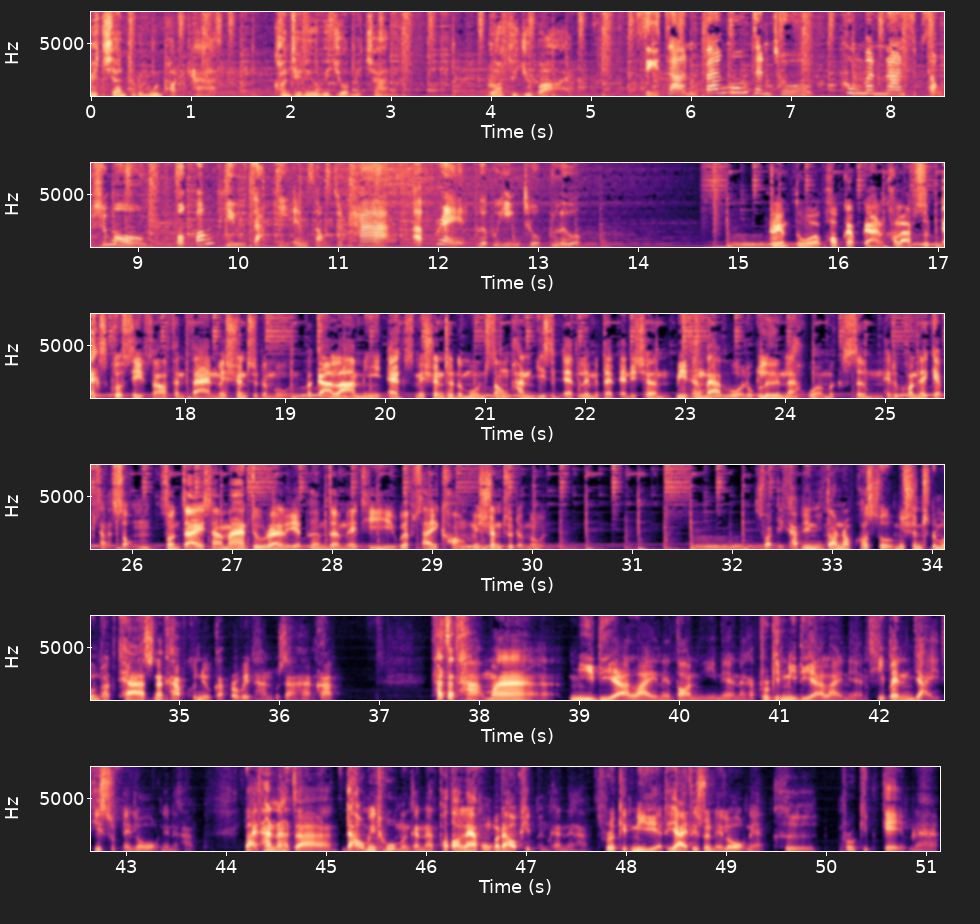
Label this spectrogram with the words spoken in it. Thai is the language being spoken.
Mission to the Moon Podcast Continue with your mission brought to you by สีจันแป้งม่วงเจนทูคุมมันนาน 12 ชั่วโมง ปกป้องผิวจาก PM 2.5 อัปเกรดเพื่อผู้หญิงทุกลุก เตรียมตัวพบกับการคอลแลบสุด Exclusive สำหรับแฟนๆ Mission to the Moon ปากกาลามี X Mission to the Moon 2021 Limited Edition มีทั้งแบบหัวลูกลื่นและหัวหมึกซึม ให้ทุกคนได้เก็บสะสม สนใจสามารถดูรายละเอียดเพิ่มเติมได้ที่เว็บไซต์ของ Mission to the Moon สวัสดีครับ ยินดีต้อนรับเข้าสู่ Mission to the Moon Podcast นะครับคุณอยู่กับประวิทยานอุตสาหะครับถ้าจะถามว่ามีเดียอะไรในตอนนี้เนี่ยนะครับธุรกิจมีเดียอะไรเนี่ยที่เป็นใหญ่ที่สุดในโลกเนี่ยนะครับ หลายท่านอาจจะเดาไม่ถูกเหมือนกันนะ เพราะตอนแรกผมก็เดาผิดเหมือนกันนะครับ ธุรกิจมีเดียที่ใหญ่ที่สุดในโลกเนี่ยคือธุรกิจเกมนะฮะ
